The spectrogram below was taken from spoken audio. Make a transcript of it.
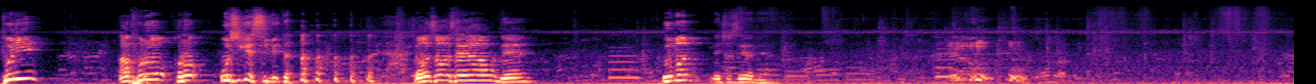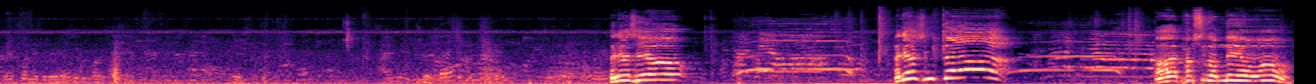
분이 앞으로 걸어 오시겠습니다. 어서 오세요. 네. 음원 내주세요. 네. 안녕하세요. 안녕하십니까? 아, 박수가 없네요.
